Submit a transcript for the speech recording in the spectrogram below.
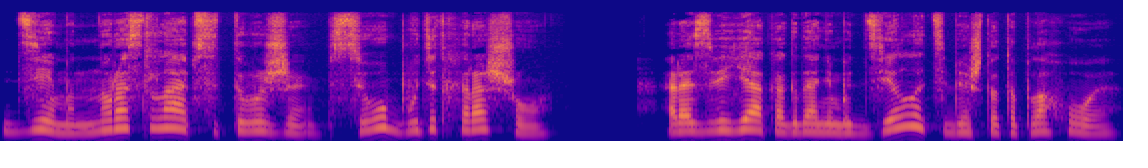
«Демон, ну расслабься ты уже, все будет хорошо. Разве я когда-нибудь делала тебе что-то плохое?»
